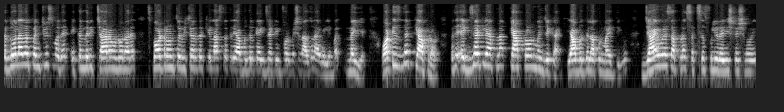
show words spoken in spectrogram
तर दोन हजार पंचवीसमध्ये एकंदरीत चार राऊंड होणार आहेत. स्पॉट राऊंडचा विचार जर केला असता तर याबद्दल काही एक्झॅक्ट इन्फॉर्मेशन अजून अवेलेबल नाहीये. What is the cap round म्हणजे एक्झॅक्टली आपला कॅप राऊंड म्हणजे काय? याबद्दल आपण माहिती घेऊ. ज्या वेळेस आपला सक्सेसफुली रजिस्ट्रेशन होईल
